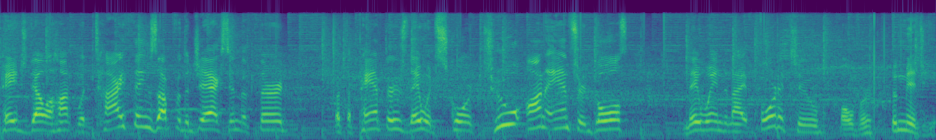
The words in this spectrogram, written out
Paige Delahunt would tie things up for the Jacks in the third, but the Panthers, they would score two unanswered goals. They win tonight 4-2 over Bemidji.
